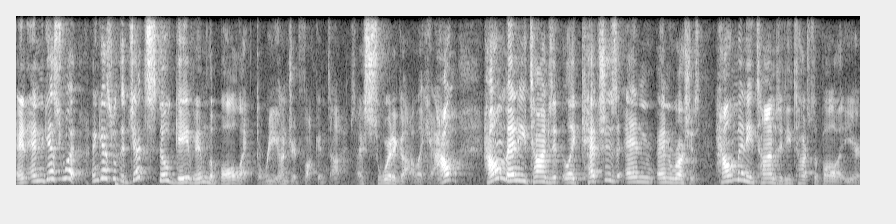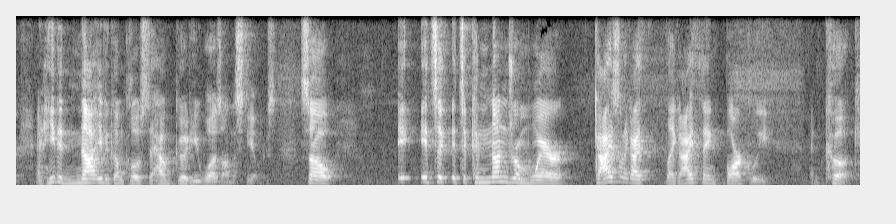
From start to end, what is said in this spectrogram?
And and guess what? And guess what? The Jets still gave him the ball like 300 fucking times. I swear to God. Like how how many times it like catches and and rushes? How many times did he touch the ball that year? And he did not even come close to how good he was on the Steelers. So it, it's a it's a conundrum where guys like I like I think Barkley and Cook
